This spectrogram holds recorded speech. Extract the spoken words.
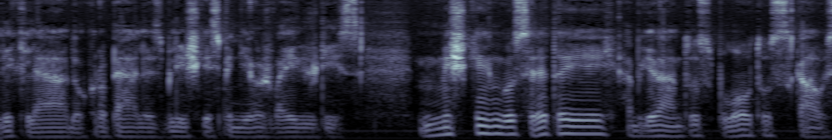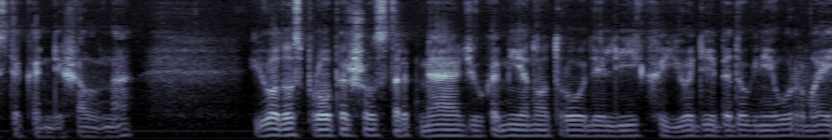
lyg ledo kropelės bliškiai spindėjo žvaigždys. Miškingus retai apgyventus plotus skaustė kandi šalna. Juodos properšaus tarp medžių kamieno atrodė lyg juodi bedogniai urvai,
